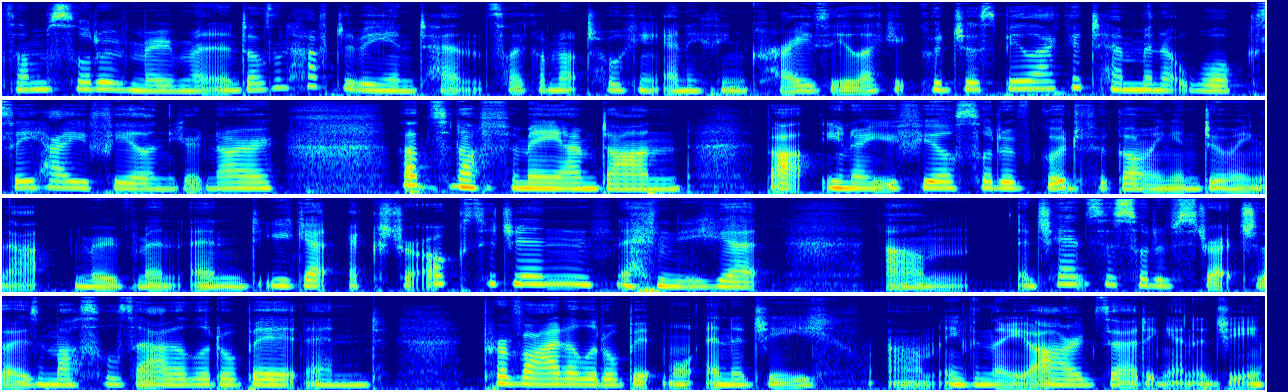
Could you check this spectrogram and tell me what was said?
some sort of movement. It doesn't have to be intense. Like, I'm not talking anything crazy. Like, it could just be like a 10 minute walk, see how you feel, and you go, no, that's enough for me, I'm done. But, you know, you feel sort of good for going and doing that movement, and you get extra oxygen and you get um, a chance to sort of stretch those muscles out a little bit and provide a little bit more energy, um, even though you are exerting energy.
